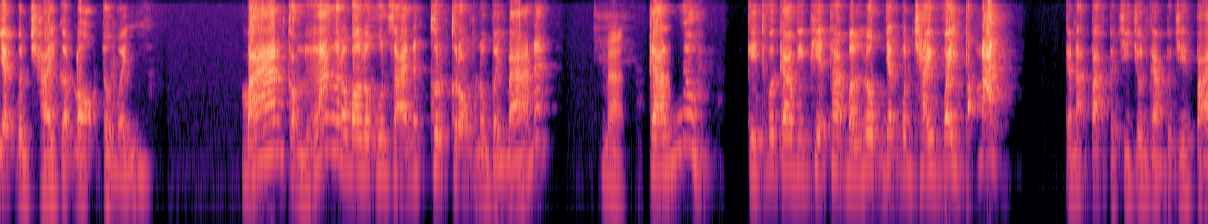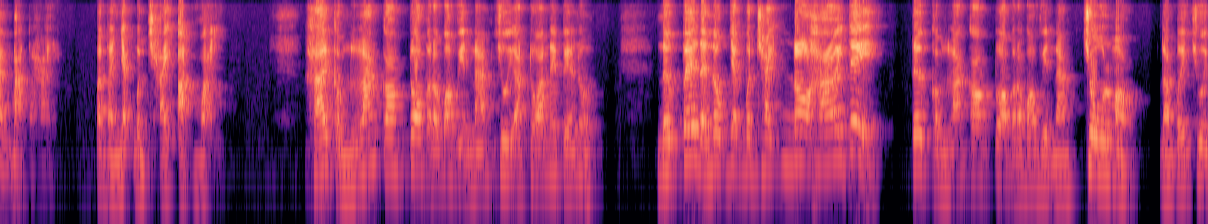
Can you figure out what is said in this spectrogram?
ញឹកបញ្ឆៃក៏ដកទៅវិញបានកម្លាំងរបស់លោកហ៊ុនសែននឹងគ្រប់គ្រងភ្នំពេញបានណាបាទកាលនោះគេធ្វើការវិភាគថាបើលោកញឹកបញ្ឆៃវ័យផ្ដាច់ គណៈបកប្រជាជនកម្ពុជាប៉ែនបាត់ទៅហើយប៉ុន្តែញឹកបញ្ឆៃអត់វ័យហើយកម្លាំងកងទ័ពរបស់វៀតណាមជួយអត់ទាន់ទេពេលនោះនៅពេលដែលលោកញឹកបញ្ឆៃដកហើយទេទើបកម្លាំងកងទ័ពរបស់វៀតណាមចូលមកដើម្បីជួយ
